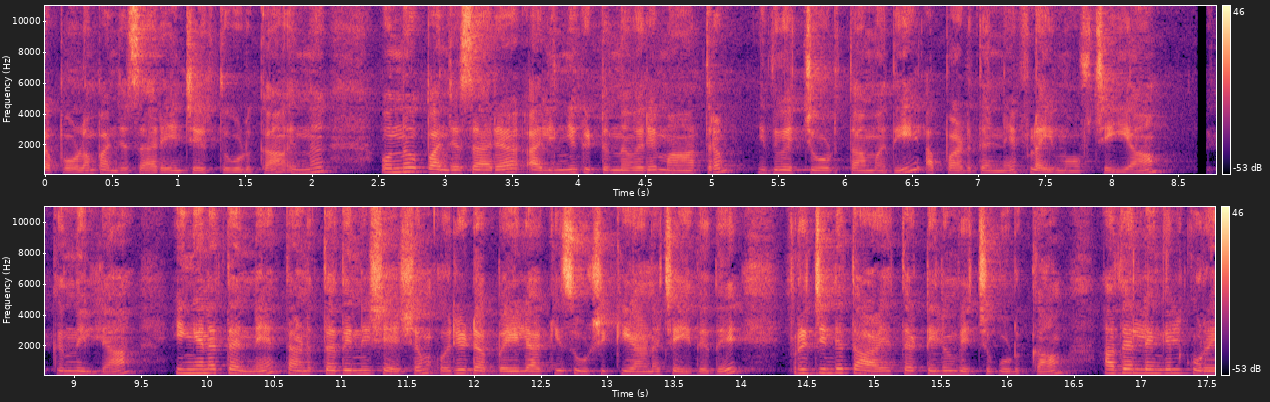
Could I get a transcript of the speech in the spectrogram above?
കപ്പോളം പഞ്ചസാരയും ചേർത്ത് കൊടുക്കാം. ഇന്ന് ഒന്ന് പഞ്ചസാര അലിഞ്ഞ് കിട്ടുന്നവരെ മാത്രം ഇത് വെച്ച് കൊടുത്താൽ മതി. അപ്പാട് തന്നെ ഫ്ലെയിം ഓഫ് ചെയ്യാം. എടുക്കുന്നില്ല ഇങ്ങനെ തന്നെ തണുത്തതിന് ശേഷം ഒരു ഡബ്ബയിലാക്കി സൂക്ഷിക്കുകയാണ് ചെയ്തത്. ഫ്രിഡ്ജിന്റെ താഴെത്തട്ടിലും വെച്ച് കൊടുക്കാം. അതല്ലെങ്കിൽ കുറേ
